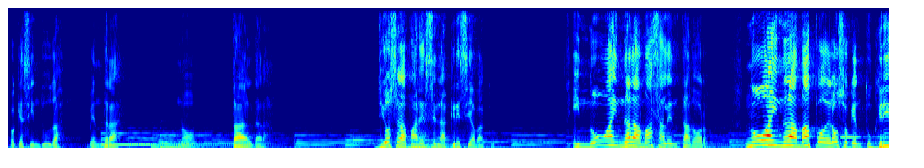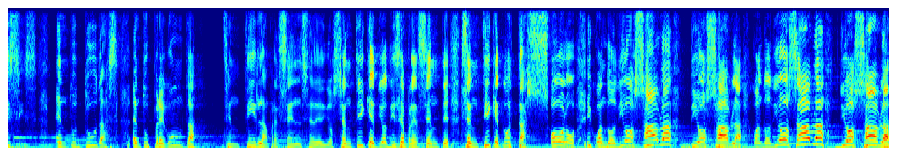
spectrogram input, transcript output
porque sin duda vendrá, no tardará. Dios se le aparece en la crisis a y no hay nada más alentador. No hay nada más poderoso que en tu crisis, en tus dudas, en tus preguntas. sentir la presencia de Dios, sentir que Dios dice presente, sentir que no estás solo. Y cuando Dios habla, Dios habla. Cuando Dios habla, Dios habla.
